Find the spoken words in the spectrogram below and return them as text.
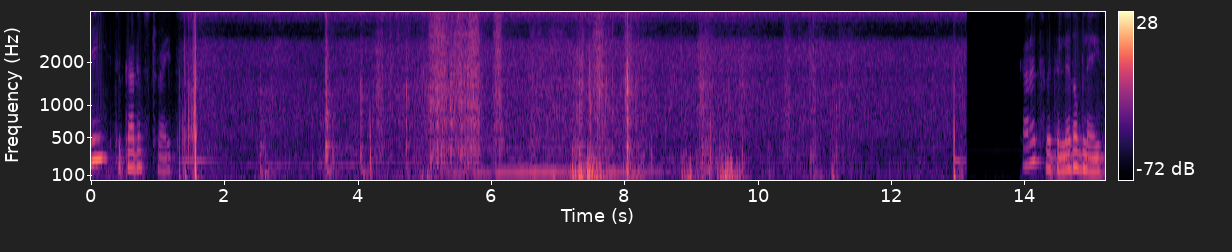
To cut it straight. Cut it with a little blade.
